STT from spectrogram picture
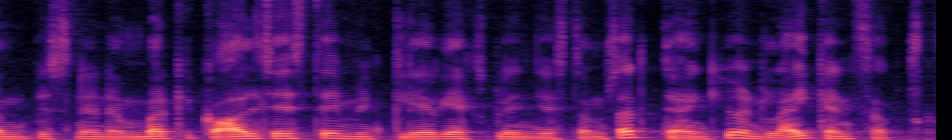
కనిపిస్తున్న నెంబర్కి కాల్ చేస్తే మీకు క్లియర్గా ఎక్స్ప్లెయిన్ చేస్తాం sir. Thank you and like and subscribe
